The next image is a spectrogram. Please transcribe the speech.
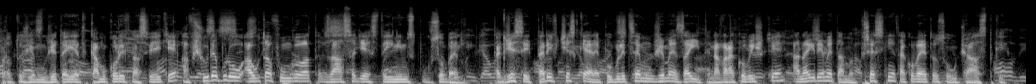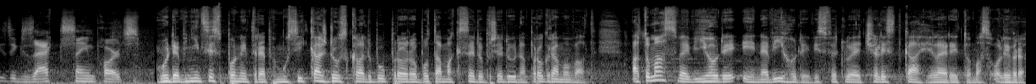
protože můžete jet kamkoliv na světě a všude budou auta fungovat v zásadě stejným způsobem. Takže si tady v České republice můžeme zajít na vrakoviště a najdeme tam přesně takovéto součástky. Hudebníci z Ponytrap musí každou skladbu pro robota Maxe dopředu naprogramovat. A to má své výhody i nevýhody, vysvětluje čelistka Hillary Thomas Oliver.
